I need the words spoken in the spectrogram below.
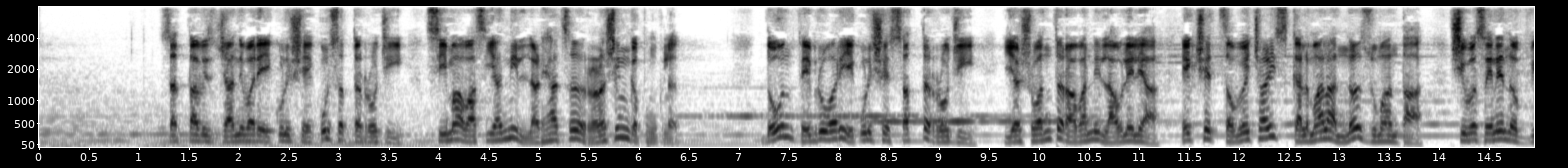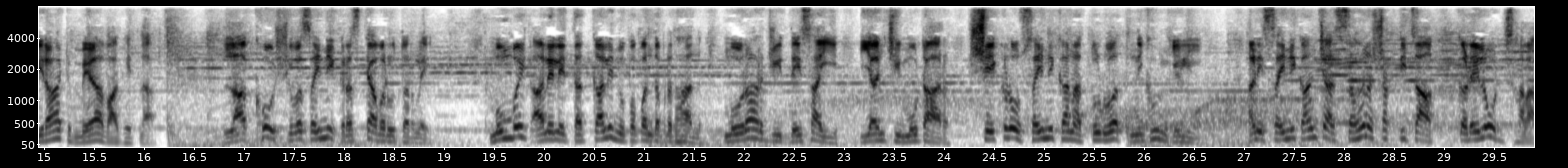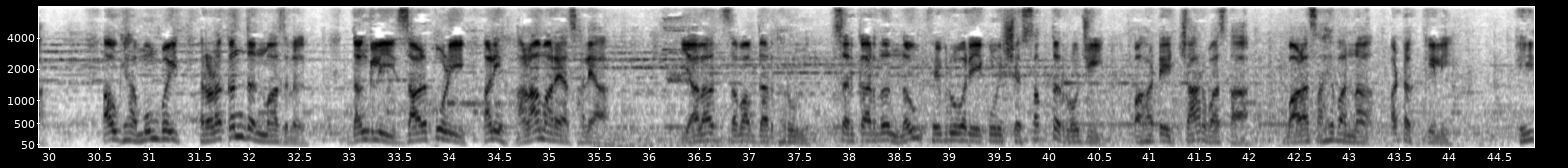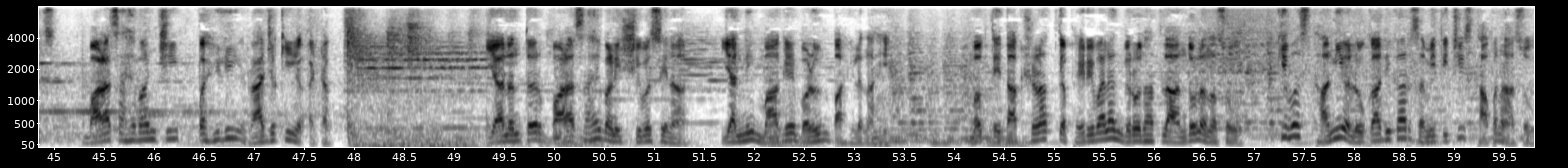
सत्तावीस जानेवारी एकोणीसशे एकोणसत्तर रोजी सीमावासियांनी लढ्याचं रणशिंग फुंकलं. दोन फेब्रुवारी एकोणीसशे सत्तर रोजी यशवंतरावांनी लावलेल्या एकशे चव्वेचाळीस कलमाला न जुमानता शिवसेनेनं विराट मेळावा घेतला. लाखो शिवसैनिक रस्त्यावर उतरले. मुंबईत आलेले तत्कालीन उपपंतप्रधान मोरारजी देसाई यांची मोटार शेकडो सैनिकांना तुडवत निघून गेली आणि सैनिकांच्या सहनशक्तीचा कडेलोट झाला. अवघ्या मुंबईत रणकंदन माजलं दंगली जाळपोळी आणि हाणामाऱ्या झाल्या. याला जबाबदार धरून सरकारनं नऊ फेब्रुवारी एकोणीसशे सत्तर रोजी पहाटे चार वाजता बाळासाहेबांना अटक केली. हीच बाळासाहेबांची पहिली राजकीय अटक. यानंतर बाळासाहेब आणि शिवसेना यांनी मागे वळून पाहिलं नाही. मग ते दाक्षिणात्य फेरीवाल्यांविरोधातलं आंदोलन असो किंवा स्थानीय लोकाधिकार समितीची स्थापना असो.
